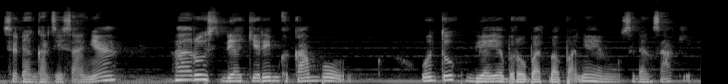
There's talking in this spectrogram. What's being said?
Sedangkan sisanya harus dia kirim ke kampung untuk biaya berobat bapaknya yang sedang sakit.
